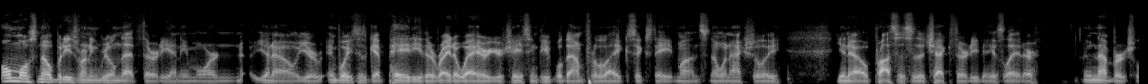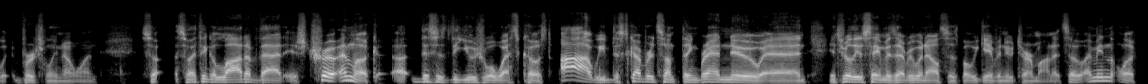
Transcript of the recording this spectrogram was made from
almost nobody's running real net 30 anymore. You know your invoices get paid either right away or you're chasing people down for like six to eight months. No one actually you know processes a check 30 days later. Not virtually virtually no one. So so i think a lot of that is true. And look uh, this is the usual west coast. Ah we've discovered something brand new and it's really the same as everyone else's but we gave a new term on it. So i mean look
